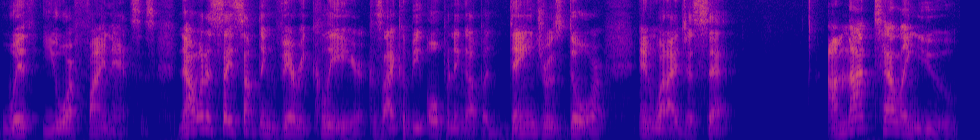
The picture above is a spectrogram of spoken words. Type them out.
with your finances. Now, I want to say something very clear here because I could be opening up a dangerous door in what I just said. I'm not telling you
